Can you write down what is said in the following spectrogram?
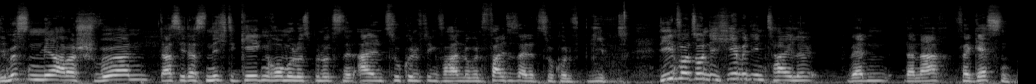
Sie müssen mir aber schwören, dass Sie das nicht gegen Romulus benutzen in allen zukünftigen Verhandlungen, falls es eine Zukunft gibt. Die Informationen, die ich hier mit Ihnen teile, werden danach vergessen.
